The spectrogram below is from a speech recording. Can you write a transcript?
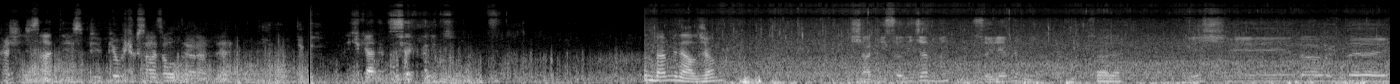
Kaçıncı saatteyiz? Bir, bir buçuk saat oldu herhalde. Hiç kendimizi çekmedik. Ben mi ne alacağım? Şarkıyı söyleyecek mi? Söyleyebilir miyim? Söyle. Yeşil ördek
